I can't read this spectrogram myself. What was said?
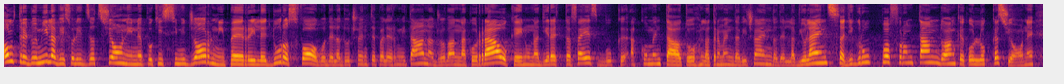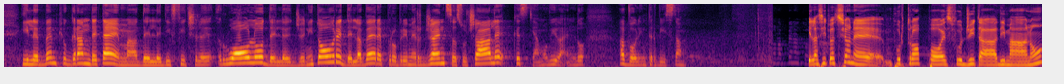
Oltre 2000 visualizzazioni in pochissimi giorni per il duro sfogo della docente palermitana Giovanna Corrao che in una diretta Facebook ha commentato la tremenda vicenda della violenza di gruppo affrontando anche con l'occasione il ben più grande tema del difficile ruolo del genitore della vera e propria emergenza sociale che stiamo vivendo. A voi l'intervista. La situazione purtroppo è sfuggita di mano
